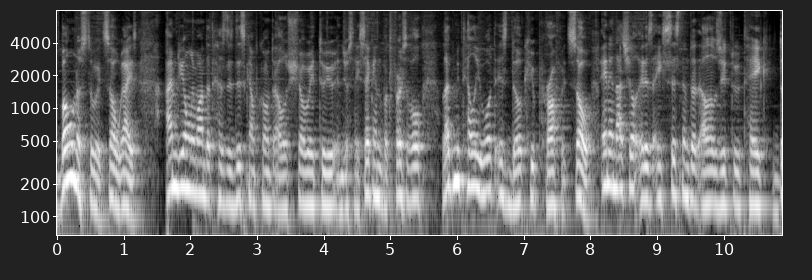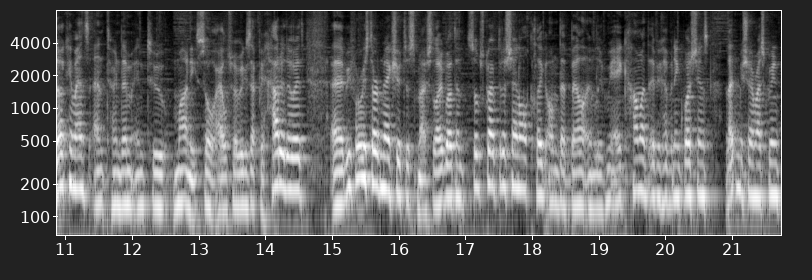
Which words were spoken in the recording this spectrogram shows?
bonus to it. So guys, I'm the only one that has this discount code. I will show it to you in just a second. But first of all, let me tell you what is DocuProfit. So in a nutshell, it is a system that allows you to take documents and turn them into money. So I will show you exactly how to do it. Uh, before we start, make sure to smash the like button, subscribe to the channel, click on that bell and leave me a comment if you have any questions. Let me share my screen.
